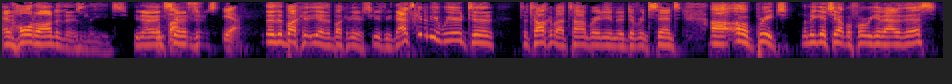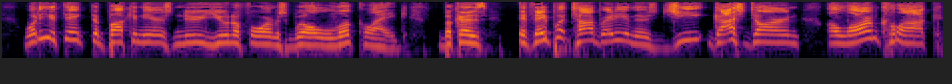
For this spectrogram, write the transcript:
and hold on to those leads, you know, the instead Bucs. of just, yeah, the, the bucket, yeah, the Buccaneers, excuse me. That's going to be weird to, to talk about Tom Brady in a different sense. Uh, oh, Breech, let me get you out before we get out of this. What do you think the Buccaneers new uniforms will look like? Because if they put Tom Brady in those G, gosh darn alarm clock,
